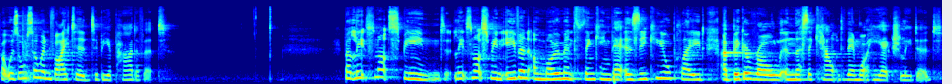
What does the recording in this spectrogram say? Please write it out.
but was also invited to be a part of it. But let's not spend, let's not spend even a moment thinking that Ezekiel played a bigger role in this account than what he actually did.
